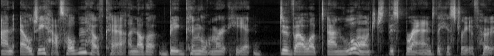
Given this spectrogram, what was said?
And LG Household and Healthcare, another big conglomerate here, developed and launched this brand, The History of Whoo.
